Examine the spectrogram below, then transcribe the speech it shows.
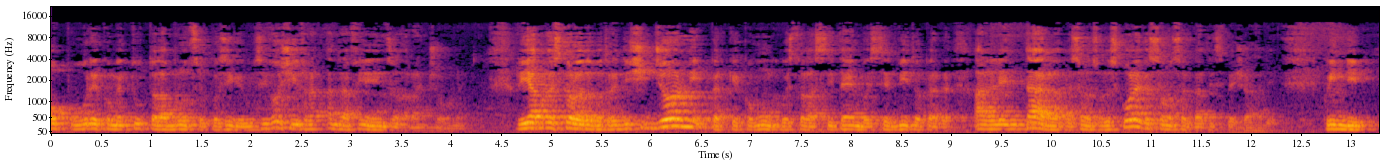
oppure come tutto l'Abruzzo così che si vocifera andrà a finire in zona arancione. Riapro le scuole dopo 13 giorni perché comunque questo tempo è servito per allentare la pressione sulle scuole che sono serviti speciali. Quindi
